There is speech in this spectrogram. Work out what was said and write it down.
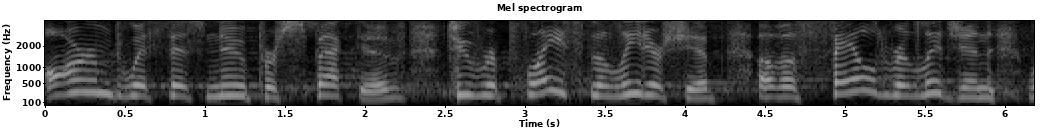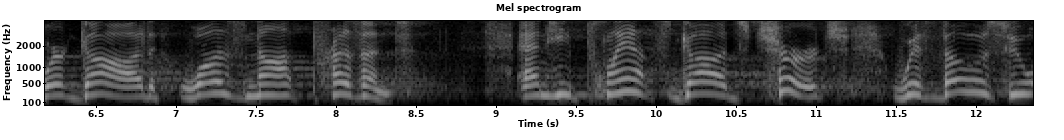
armed with this new perspective to replace the leadership of a failed religion where God was not present. And he plants God's church with those who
